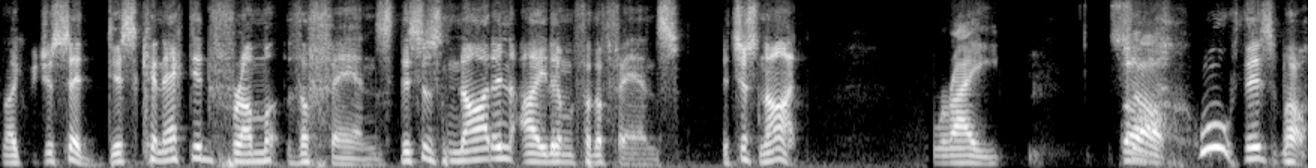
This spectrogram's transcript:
like we just said, disconnected from the fans. This is not an item for the fans. It's just not. Right. So oh, whew, this. Oh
